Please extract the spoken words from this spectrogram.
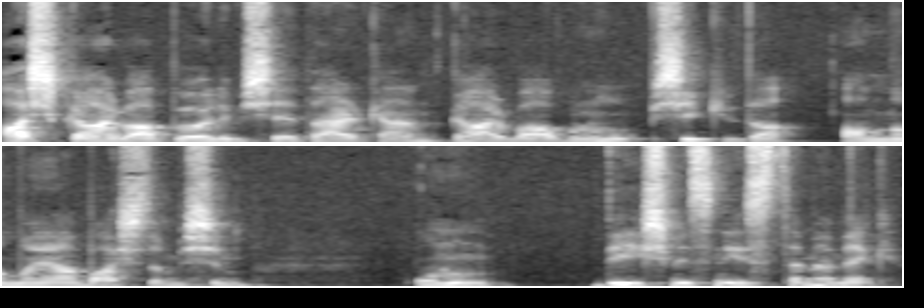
aşk galiba böyle bir şey derken galiba bunu bir şekilde anlamaya başlamışım. Onun değişmesini istememek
